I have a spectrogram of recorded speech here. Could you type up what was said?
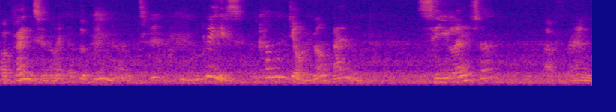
are playing tonight at the Blue Note. Please come and join our band. See you later, a friend.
